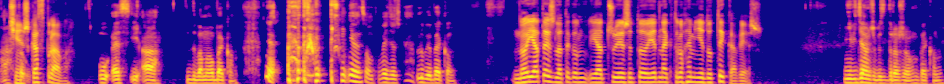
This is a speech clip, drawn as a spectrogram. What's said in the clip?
Ach, Ciężka sprawa. USIA. Dbamy o bekon. Nie. nie wiem, co mam powiedzieć. Lubię bekon. No ja też, dlatego ja czuję, że to jednak trochę mnie dotyka, wiesz. Nie widziałem, żeby zdrożał bekon.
